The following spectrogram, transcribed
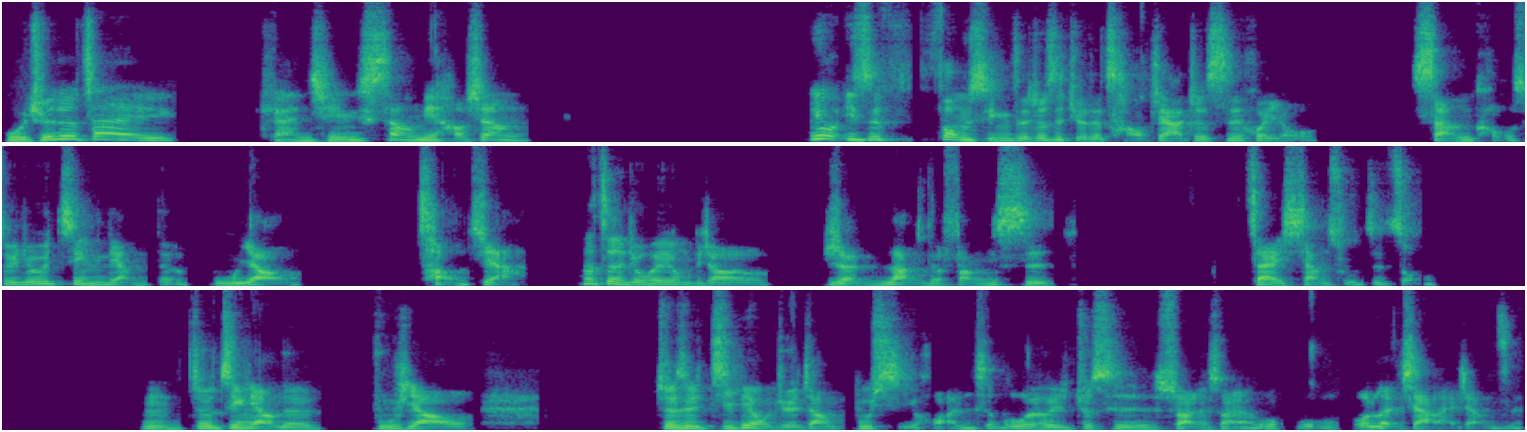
我觉得在感情上面，好像因为我一直奉行着，就是觉得吵架就是会有。伤口，所以就会尽量的不要吵架。那真的就会用比较忍让的方式在相处之中，嗯，就尽量的不要，就是即便我觉得这样不喜欢什么，我也会就是算了算了，我我我忍下来这样子。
